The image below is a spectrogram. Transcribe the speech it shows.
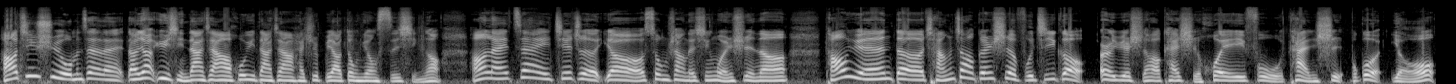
好，继续，我们再来，然后要预醒大家啊，呼吁大家还是不要动用私刑哦。好，来，再接着要送上的新闻是呢，桃园的长照跟社福机构二月十号开始恢复探视，不过有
